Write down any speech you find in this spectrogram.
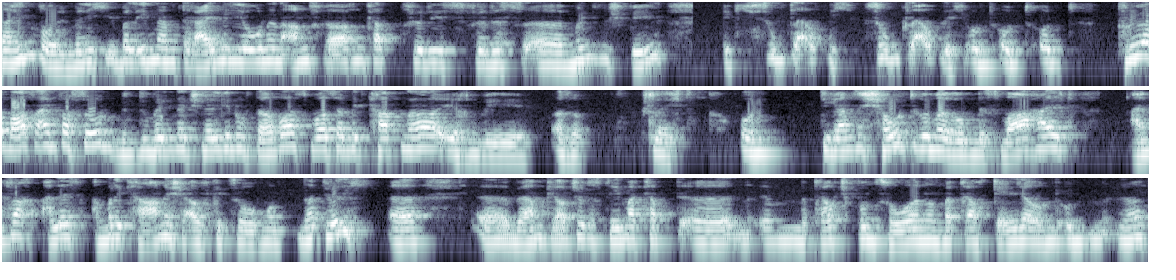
dahin wollen. Wenn ich überlege, wir haben drei Millionen Anfragen gehabt für das, für das äh, Münchenspiel. Ist unglaublich, so unglaublich. Und, und, und früher war es einfach so, wenn du nicht schnell genug da warst, war es ja mit Kartner irgendwie, also schlecht. Und die ganze Show drumherum, das war halt einfach alles amerikanisch aufgezogen. Und natürlich, äh, äh, wir haben gerade schon das Thema gehabt, äh, man braucht Sponsoren und man braucht Gelder und, und ne,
